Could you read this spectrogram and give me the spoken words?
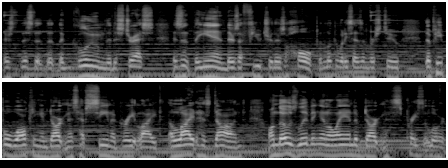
there's this the, the, the, gloom, the distress isn't the end. There's a future, there's a hope. And look at what he says in verse 2. The people walking in darkness have seen a great light. A light has dawned on those living in a land of darkness. Praise the Lord.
